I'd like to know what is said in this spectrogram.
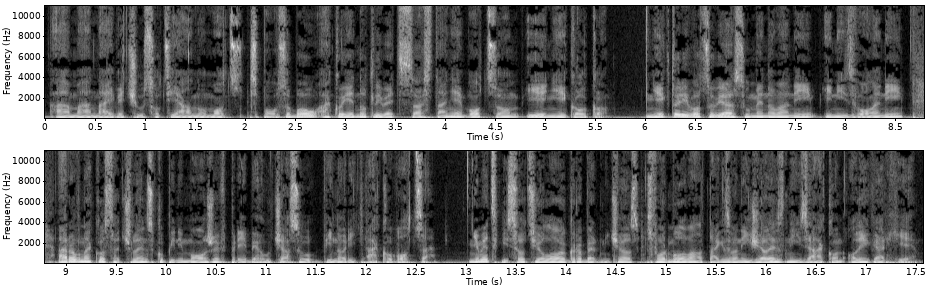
a má najväčšiu sociálnu moc. Spôsobov, ako jednotlivec sa stane vodcom, je niekoľko. Niektorí vodcovia sú menovaní, iní zvolení a rovnako sa člen skupiny môže v priebehu času vynoriť ako vodca. Nemecký sociológ Robert Michels sformuloval tzv. železný zákon oligarchie.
